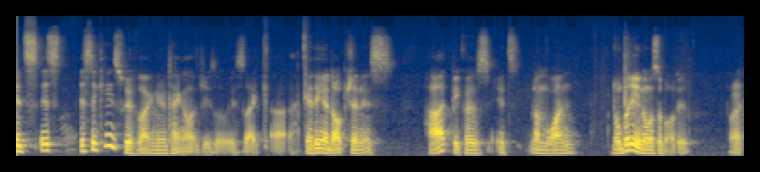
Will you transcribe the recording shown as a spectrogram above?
it's it's it's the case with like new technologies. Always like uh, getting adoption is hard because it's number one, nobody knows about it, right?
